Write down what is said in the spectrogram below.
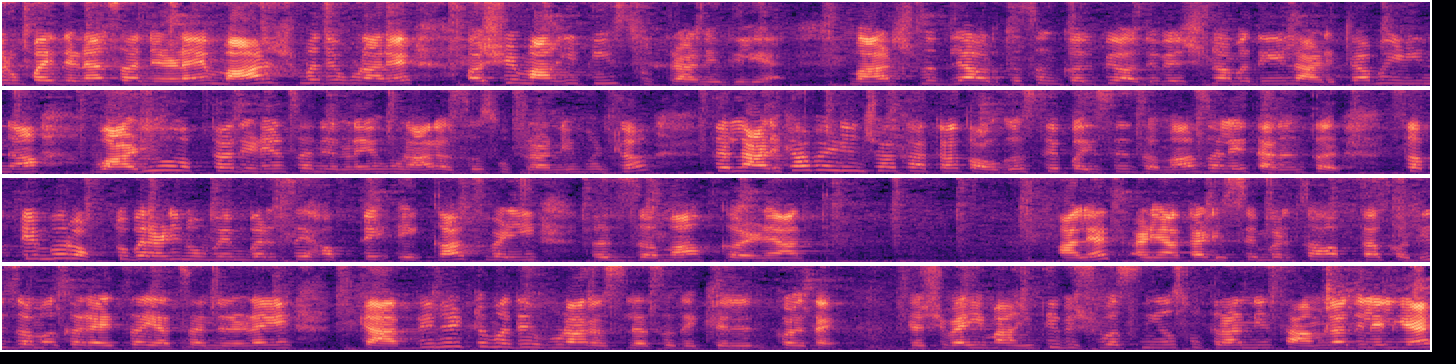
रुपये देण्याचा निर्णय मार्च मध्ये होणार आहे अशी माहिती सूत्रांनी दिली आहे. मार्च मधल्या अर्थसंकल्पीय अधिवेशनामध्ये लाडक्या बहिणींना वाढीव हप्ता देण्याचा निर्णय होणार असं सूत्रांनी म्हटलं. तर लाडक्या बहिणींच्या खात्यात ऑगस्टचे पैसे जमा झाले. त्यानंतर सप्टेंबर ऑक्टोबर आणि नोव्हेंबरचे हप्ते एकाच वेळी जमा करण्यात आल्यात. आणि आता डिसेंबरचा हप्ता कधी जमा करायचा याचा निर्णय कॅबिनेटमध्ये होणार असल्याचं देखील कळत आहे त्याशिवाय ही माहिती विश्वसनीय सूत्रांनी सामना दिलेली आहे.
